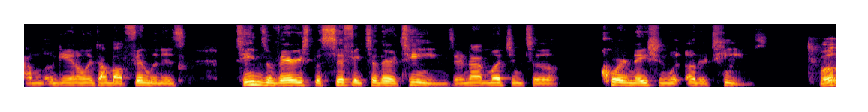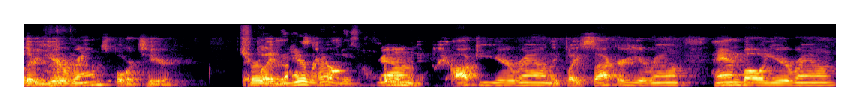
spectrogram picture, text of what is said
I'm again only talking about Finland. Is teams are very specific to their teams. They're not much into coordination with other teams. Well, they're year-round sports here. They play the year round is year-round. They play hockey year-round. They play soccer year-round. Handball year-round.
